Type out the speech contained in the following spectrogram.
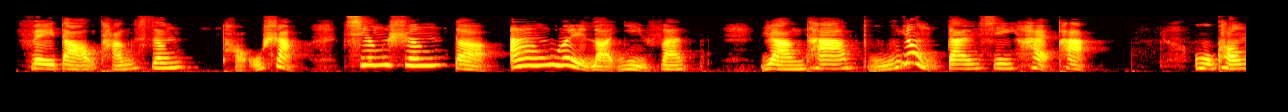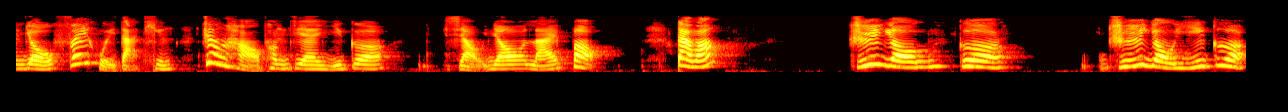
飞到唐僧头上。轻声地安慰了一番，让他不用担心害怕。悟空又飞回大厅，正好碰见一个小妖来报：“大王，只有个，只有一个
